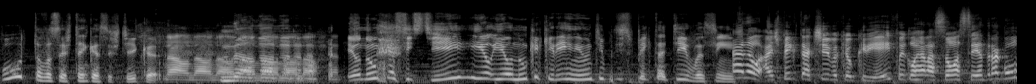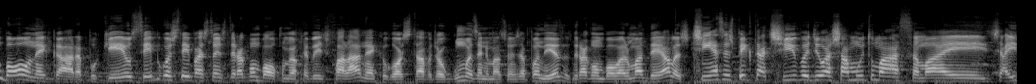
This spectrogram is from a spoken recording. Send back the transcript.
Puta, vocês têm que assistir, cara. Não, não, não, não, não, não, não. Eu nunca assisti e eu, e eu nunca criei nenhum tipo de expectativa, assim. É, não, a expectativa que eu criei foi com relação a ser Dragon Ball, né, cara? Porque eu sempre gostei bastante de Dragon Ball, como eu acabei de falar, né? Que eu gostava de algumas animações japonesas. Dragon Ball era uma delas. Tinha essa expectativa de eu achar muito massa, mas aí,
